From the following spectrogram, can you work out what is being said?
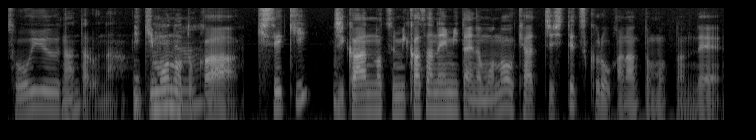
そういうなんだろうな生き物とか奇跡？時間の積み重ねみたいなものをキャッチして作ろうかなと思ったんで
